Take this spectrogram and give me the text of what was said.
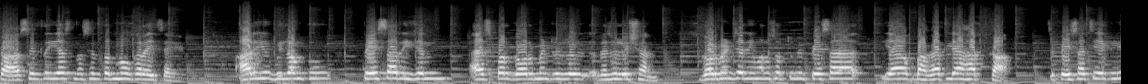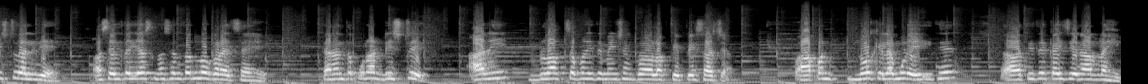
का? असेल तर यस नसेल तर नो करायचं आहे. Are you belong to PESA region as per government resolution गव्हर्नमेंटच्या नियमानुसार तुम्ही पेसा या भागातले आहात का? पेसाची एक लिस्ट झालेली आहे. असेल तर यस नसेल तर नो करायचं आहे. त्यानंतर पुन्हा डिस्ट्रिक्ट आणि ब्लॉकचं पण इथे मेन्शन करावं लागते पेसाच्या. आपण नो केल्यामुळे इथे तिथे काहीच येणार नाही.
